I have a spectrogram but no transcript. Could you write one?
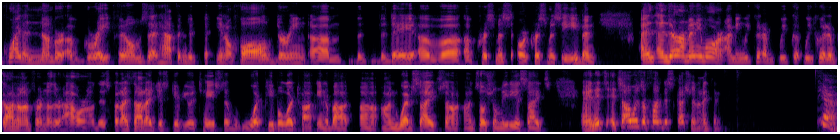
quite a number of great films that happened to you know fall during um, the the day of uh, of Christmas or Christmas Eve, and and and there are many more. I mean, we could have we could we could have gone on for another hour on this, but I thought I'd just give you a taste of what people are talking about uh, on websites, uh, on social media sites, and it's it's always a fun discussion. I think. yeah?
